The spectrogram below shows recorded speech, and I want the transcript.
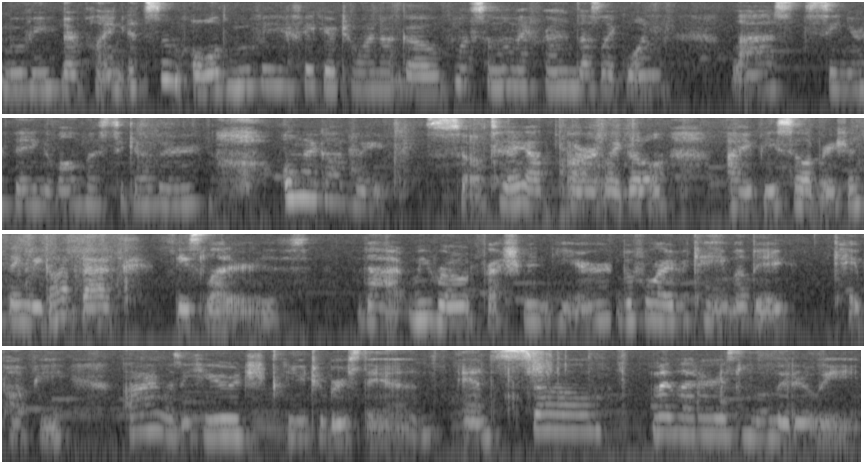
movie they're playing. It's some old movie. I figured why not go with some of my friends as like one last senior thing of all of us together. Oh my god, wait. So today at our like little IB celebration thing, we got back these letters that we wrote freshman year before I became a big K-poppy. I was a huge YouTuber stan, and so my letter is literally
